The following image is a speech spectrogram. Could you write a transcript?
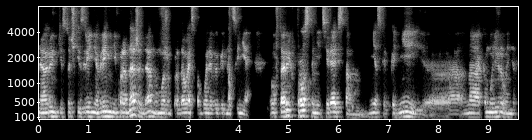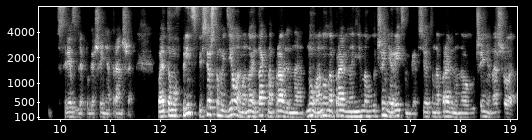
на рынке с точки зрения времени продажи, да, мы можем продавать по более выгодной цене. Во-вторых, просто не терять там несколько дней э, на аккумулирование средств для погашения транша. Поэтому, в принципе, все, что мы делаем, оно и так направлено, ну, оно направлено не на улучшение рейтинга, все это направлено на улучшение нашего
